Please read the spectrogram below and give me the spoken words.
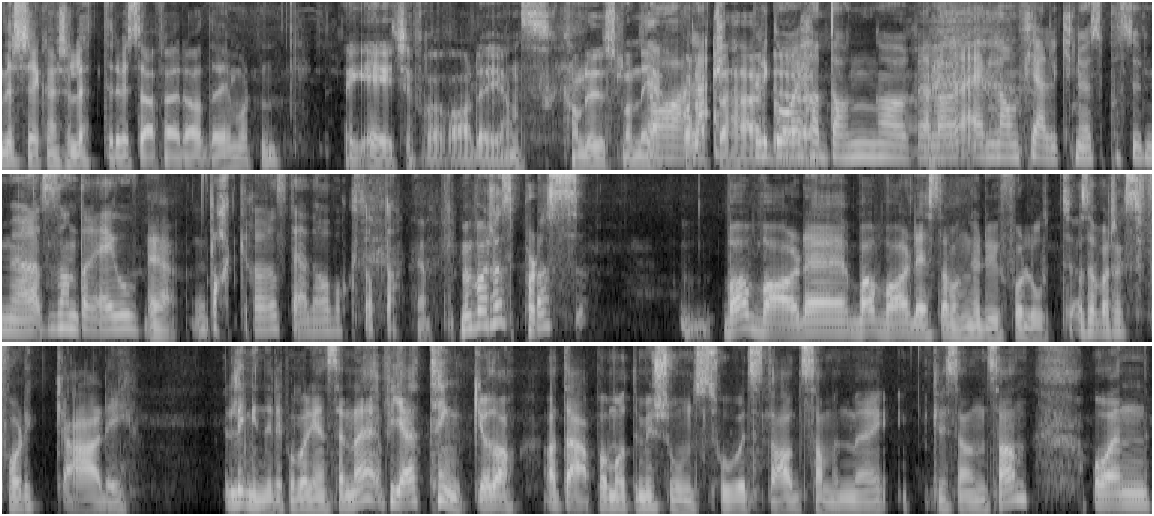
Det skjer kanskje lettere hvis du er fra Radøy, Morten? Jeg er ikke fra Radøy, Jens. Kan du slå ned Ja, på eller dette her? Eplegård i eh, Hardanger, eller en eller annen fjellknus på Sunnmøre. Altså, sånn, det er jo Ja. vakrere steder å vokse opp, da. Ja. Men hva slags plass hva var, det, hva var det Stavanger du forlot? Altså, Hva slags folk er de? Ligner de på bergenserne? For jeg tenker jo da at det er på en måte misjonshovedstad sammen med Kristiansand. Og en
